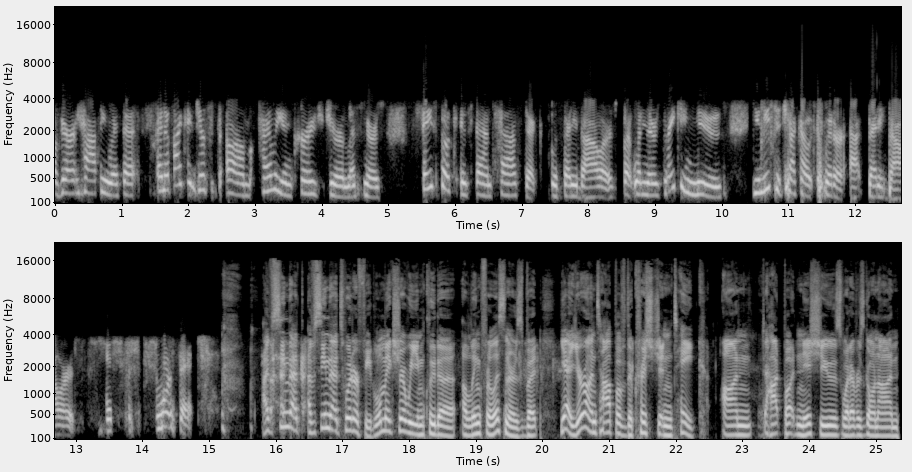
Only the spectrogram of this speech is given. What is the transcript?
uh, very happy with it. And if I could just um, highly encourage your listeners, Facebook is fantastic with Betty Bowers, but when there's breaking news, you need to check out Twitter at Betty Bowers. It's worth it. I've seen that. I've seen that Twitter feed. We'll make sure we include a, a link for listeners. But yeah, you're on top of the Christian take on hot button issues, whatever's going on.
